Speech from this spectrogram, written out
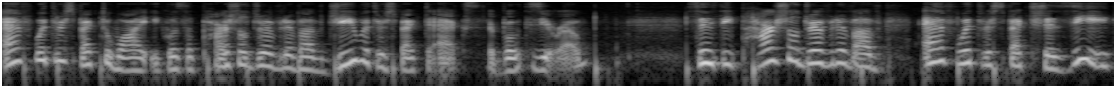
f with respect to y equals the partial derivative of g with respect to x, they're both 0, since the partial derivative of f with respect to z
